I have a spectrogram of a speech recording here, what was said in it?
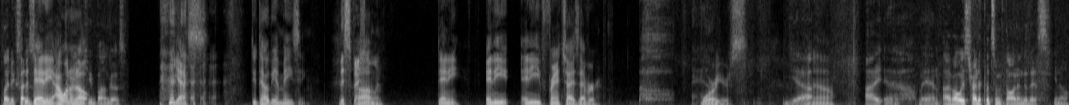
Played exclusively Danny, I wanna know. GameCube bongos. Yes, dude, that would be amazing. this special um, one. Danny, any any franchise ever? Warriors. Yeah. I know. I, oh, man, I've always tried to put some thought into this. You know.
